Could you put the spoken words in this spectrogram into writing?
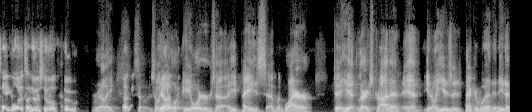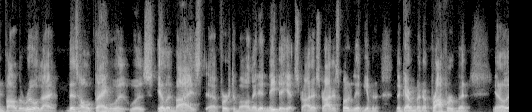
tell you what, it's a who's who of who. Really? Uh, so, so yeah. he he orders, uh, he pays uh, McGuire to hit Larry Strada, and, and you know he uses Peckerwood, and he didn't follow the rules. I this whole thing was was ill advised. Uh, first of all, they didn't need to hit Strada. Strada supposedly had given the government a proffer, but you know,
